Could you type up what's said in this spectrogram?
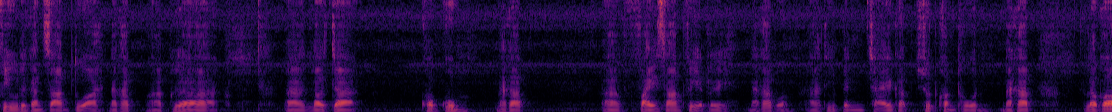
ฟิลด้วยกัน 3 ตัวนะครับเพื่ออเราจะควบคุมนะครับ ไฟ 3 เฟสเลยนะครับผมที่เป็นใช้กับชุดคอนโทรลนะครับแล้วก็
